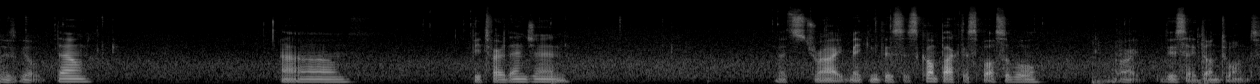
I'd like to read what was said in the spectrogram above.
this go down. Um, peat-fired engine. Let's try making this as compact as possible. Alright, this I don't want.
